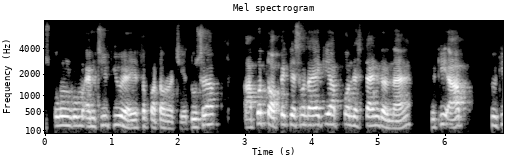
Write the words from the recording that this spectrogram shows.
उसको उनको एमसीक्यू है, ये सब पता होना चाहिए। दूसरा, आपको टॉपिक कैसे बताया कि आपको अंडरस्टैंड करना है, क्योंकि आप क्योंकि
